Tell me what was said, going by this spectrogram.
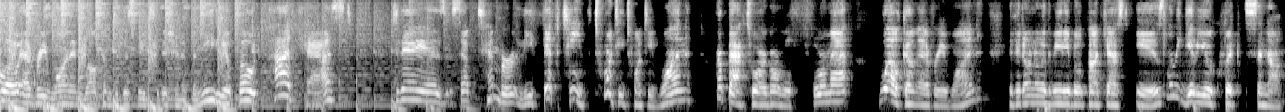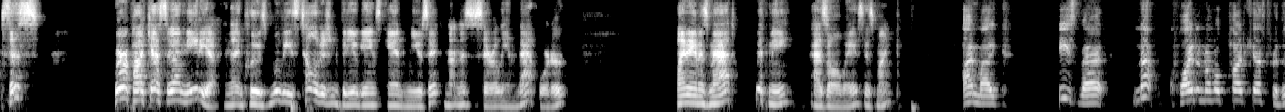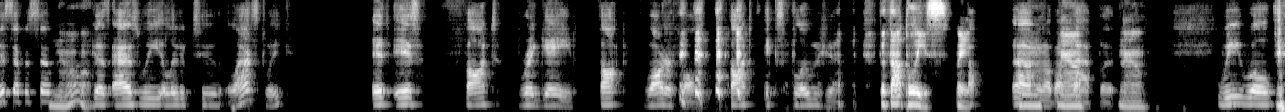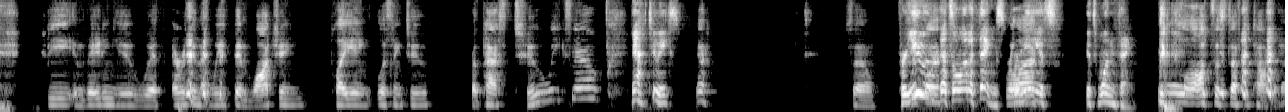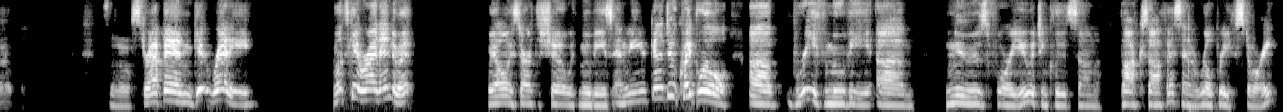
Hello, everyone, and welcome to this week's edition of the Media Boat Podcast. Today is September the 15th, 2021. We're back to our normal format. Welcome, everyone. If you don't know what the Media Boat Podcast is, let me give you a quick synopsis. We're a podcast about media, and that includes movies, television, video games, and music, not necessarily in that order. My name is Matt. With me, as always, is Mike. I'm Mike. He's Matt. Not quite a normal podcast for this episode No. because, as we alluded to last week, it is Thought Brigade, Thought Waterfall, Thought Explosion. The Thought Police. Wait, Uh, I don't know about No. that, but no. we will be invading you with everything that we've been watching, playing, listening to for the past two weeks now. Yeah, two weeks. Yeah. So For you, back, that's a lot of things. For relax. me, it's it's one thing. lots of stuff to talk about. So strap in, get ready. Let's get right into it. We always start the show with movies, and we're gonna do a quick little uh brief movie um news for you, which includes some box office and a real brief story.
